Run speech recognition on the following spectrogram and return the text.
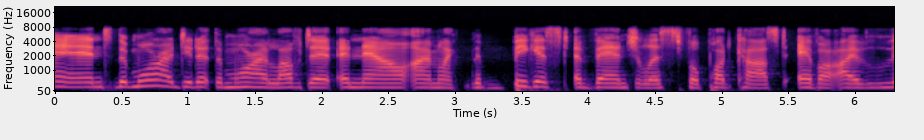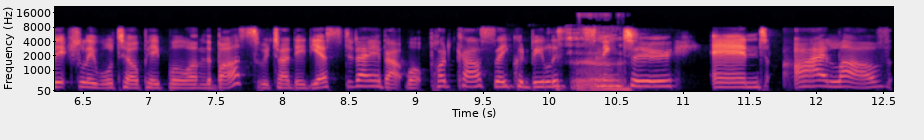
And the more I did it, the more I loved it. And now I'm like the biggest evangelist for podcast ever. I literally will tell people on the bus, which I did yesterday, about what podcasts they could be listening Uh. to. And I love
